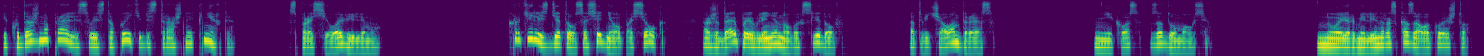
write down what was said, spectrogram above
И куда же направили свои стопы эти бесстрашные кнехты?» — спросила Вильяму. Крутились где-то у соседнего поселка, ожидая появления новых следов. Отвечал Андрес. Никлас задумался. Но Эрмелин рассказала кое-что.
